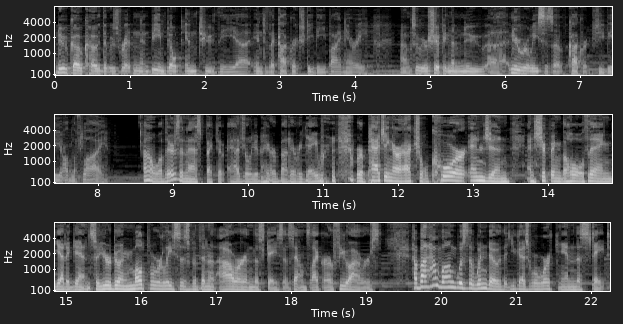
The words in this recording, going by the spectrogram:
new Go code that was written and being built into the uh, into the CockroachDB binary. Um, so we were shipping them new uh, new releases of CockroachDB on the fly. Oh, well, there's an aspect of Agile you don't hear about every day. We're patching our actual core engine and shipping the whole thing yet again. So you're doing multiple releases within an hour in this case, it sounds like, or a few hours. How about how long was the window that you guys were working in this state?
